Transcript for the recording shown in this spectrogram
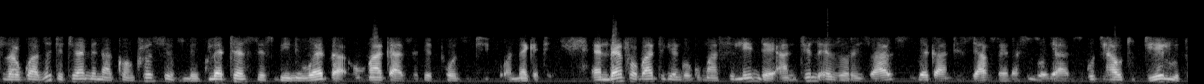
sizawukwazi udetermina conclusively kule test esibini whether umakazi be positive or negative and therefore bathi ke ngoku masilinde until ezo results zibe kanti ziyavela sizoyazi ukuthi how to deal with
